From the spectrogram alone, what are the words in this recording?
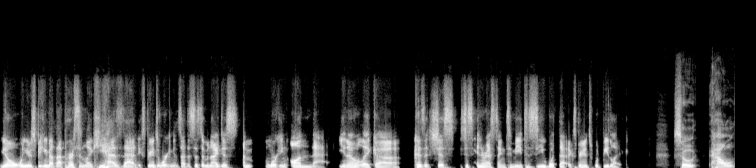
you know, when you're speaking about that person, like he has that experience of working inside the system. And I just, I'm working on that you know like uh because it's just it's just interesting to me to see what that experience would be like so how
